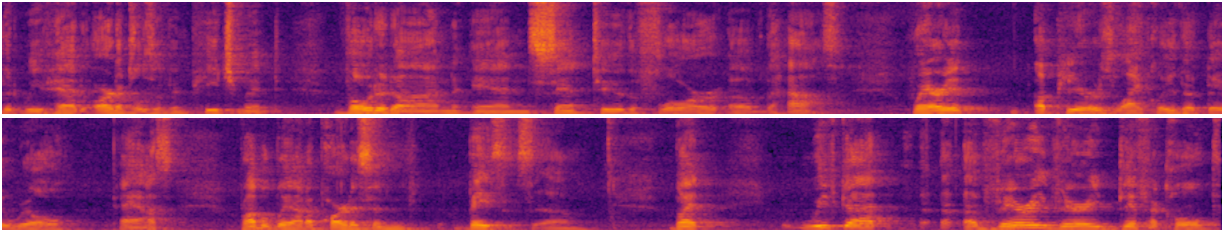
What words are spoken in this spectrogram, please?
that we've had articles of impeachment voted on and sent to the floor of the House, where it appears likely that they will pass, probably on a partisan basis. Um, but we've got a, a very, very difficult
